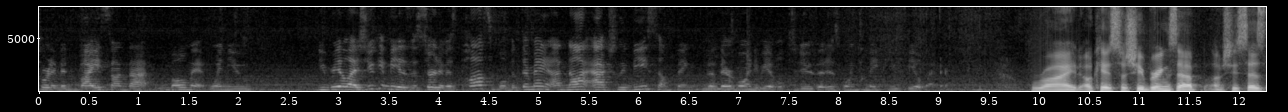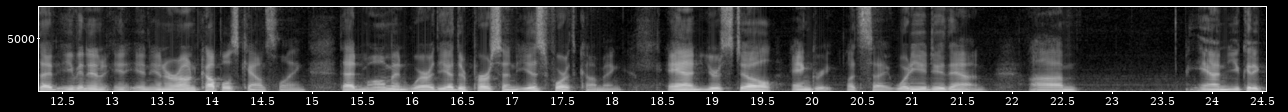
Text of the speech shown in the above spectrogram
sort of advice on that moment when you you realize you can be as assertive as possible, but there may not actually be something that they're going to be able to do that is going to make you feel better. Right. Okay. So she brings up. Um, she says that even in, in in her own couples counseling, that moment where the other person is forthcoming, and you're still angry. Let's say, what do you do then? Um, and you could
